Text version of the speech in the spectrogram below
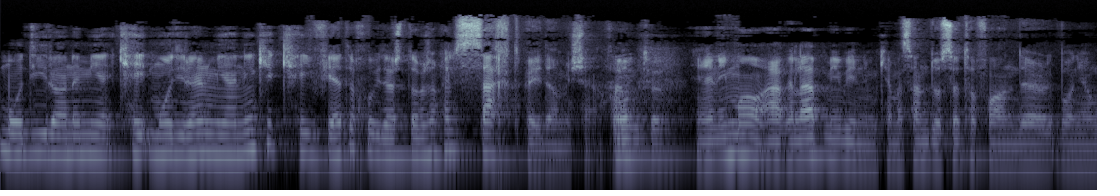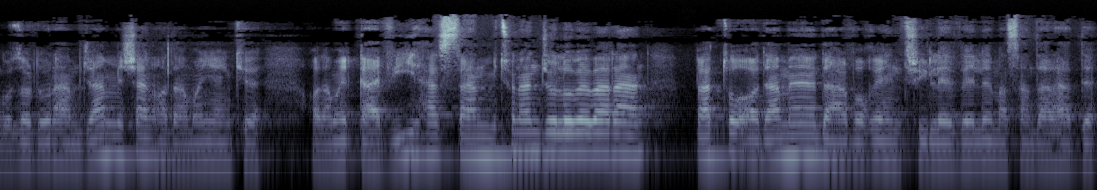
مدیران می... مدیران میانی که کیفیت خوبی داشته باشن خیلی سخت پیدا میشن. خب؟ یعنی ما اغلب می‌بینیم که مثلا دو سه تا فاندر بنیانگذار دور هم جمع میشن آدمایی که آدمای قوی هستن می‌تونن جلو ببرن. بعد تو آدم در واقع انتری لول مثلا در حد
